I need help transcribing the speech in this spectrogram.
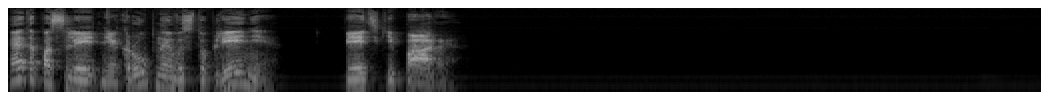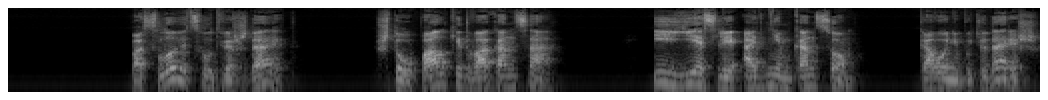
Это последнее крупное выступление Петьки Пары. Пословица утверждает, что у палки два конца, и если одним концом кого-нибудь ударишь,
